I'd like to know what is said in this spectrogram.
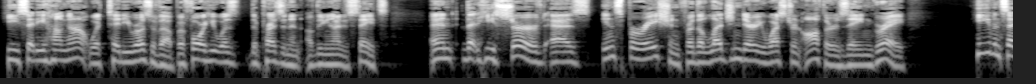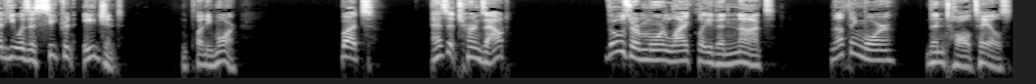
He said he hung out with Teddy Roosevelt before he was the president of the United States, and that he served as inspiration for the legendary Western author Zane Grey. He even said he was a secret agent. and plenty more. But as it turns out, those are more likely than not nothing more than tall tales.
